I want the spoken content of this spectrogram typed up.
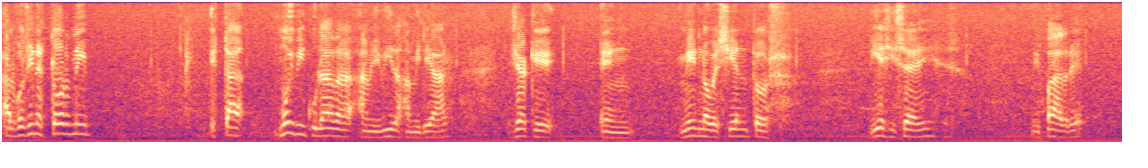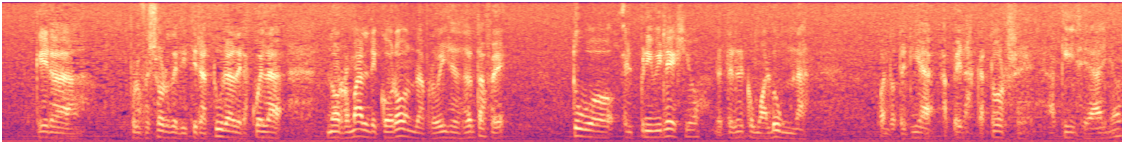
Alfonsina Storni está muy vinculada a mi vida familiar, ya que en 1916 mi padre, que era profesor de literatura de la Escuela Normal de Coronda, provincia de Santa Fe, tuvo el privilegio de tener como alumna, cuando tenía apenas 14 a 15 años,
